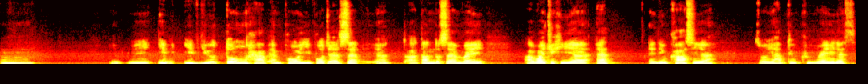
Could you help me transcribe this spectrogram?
Um, if, we, if, if you don't have employee project set uh, uh, done the same way, I right here, add a new class here. So you have to create this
